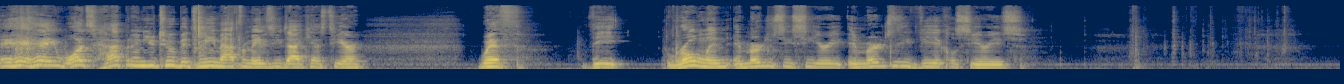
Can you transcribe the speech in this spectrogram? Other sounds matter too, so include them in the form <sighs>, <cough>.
Hey, hey, hey, what's happening, YouTube? It's me, Matt from A to Z Diecast here with the Rollin Emergency Series, Emergency Vehicle Series,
